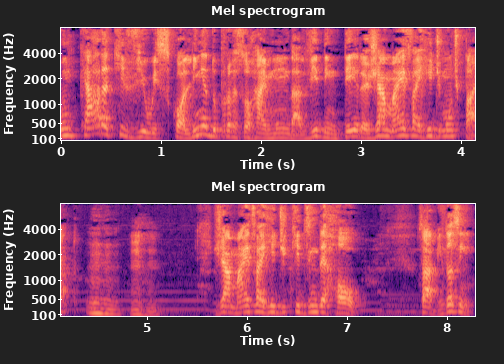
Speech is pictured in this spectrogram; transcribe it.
um cara que viu Escolinha do Professor Raimundo a vida inteira jamais vai rir de Monty Python. Jamais vai rir de Kids in the Hall. Sabe? Então, assim,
